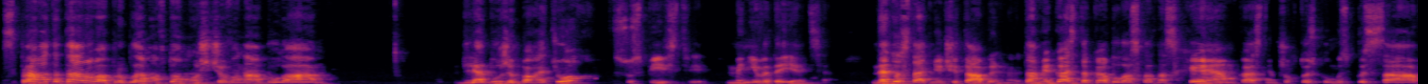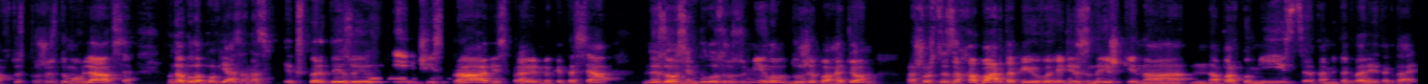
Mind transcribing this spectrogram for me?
Справа Татарова проблема в тому, що вона була для дуже багатьох в суспільстві, мені видається, недостатньо читабельною. Там якась така була складна схемка з тим, що хтось комусь писав, хтось про щось домовлявся. Вона була пов'язана з експертизою в іншій справі, справі Микитася. Не зовсім було зрозуміло дуже багатьом, а що ж це за хабар такий у вигляді знижки на, на паркомісце там і так далі. І так далі.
